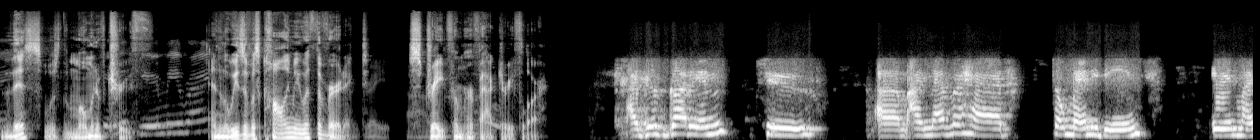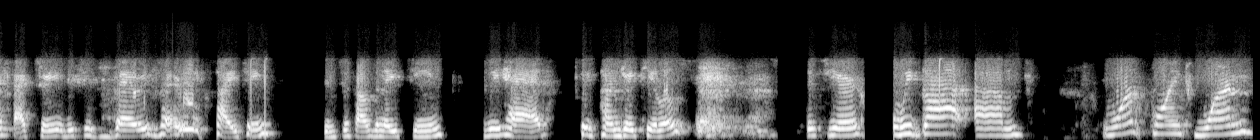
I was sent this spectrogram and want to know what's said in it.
this was the moment of truth. And Luisa was calling me with the verdict straight from her factory floor. I just got in to, um, I never had so many beans in my factory. This is very, very exciting. In 2018, we had 600 kilos. This year, we got um, 1.1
